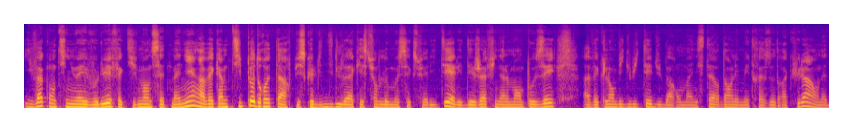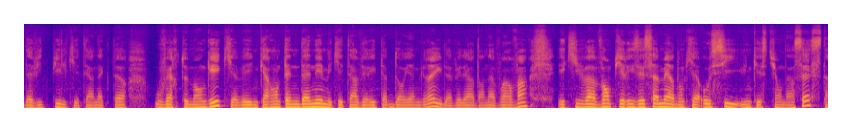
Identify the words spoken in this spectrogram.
il va continuer à évoluer effectivement de cette manière avec un petit peu de retard puisque l'idée de la question de l'homosexualité elle est déjà finalement posée avec l'ambiguïté du baron Meinster dans Les maîtresses de Dracula. On a David Peel qui était un acteur ouvertement gay qui avait une quarantaine d'années mais qui était un véritable Dorian Gray, il avait l'air d'en avoir 20 et qui va vampiriser sa mère. Donc il y a aussi une question d'inceste.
